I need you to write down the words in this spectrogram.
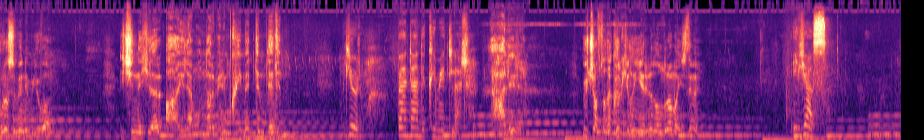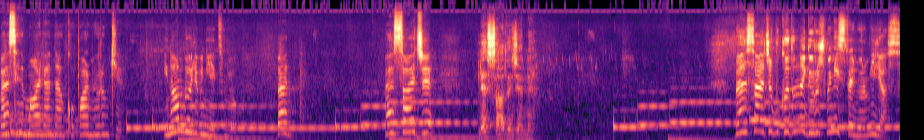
Burası benim yuvam. İçindekiler ailem, onlar benim kıymetlim dedim. biliyorum benden de kıymetliler. Haliyle. Üç haftada 40 yılın yerini dolduramayız değil mi? İlyas ben seni mahallenden koparmıyorum ki. İnan böyle bir niyetim yok. Ben ben sadece Ne sadece ne? ben sadece bu kadınla görüşmeni istemiyorum İlyas.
